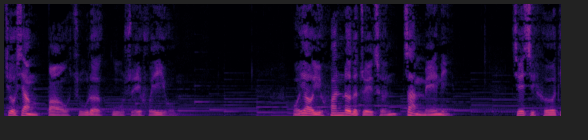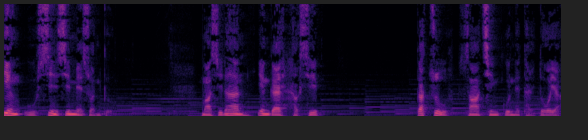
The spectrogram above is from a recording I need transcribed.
就像饱足了骨髓肥油，我要以欢乐的嘴唇赞美你。这是何等有信心的宣告，嘛是咱应该学习甲主三千军的态度呀。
